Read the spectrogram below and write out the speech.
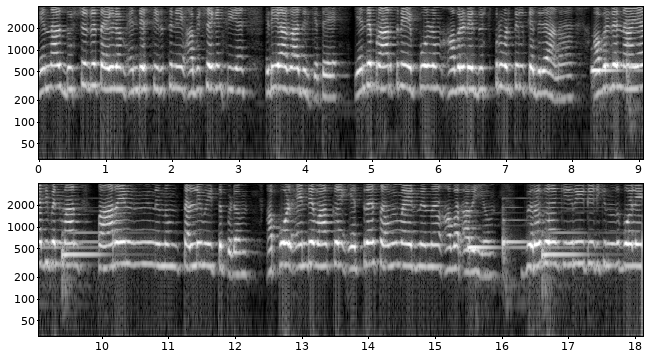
എന്നാൽ ദുഷ്ടരുടെ തൈലം എന്റെ ശിരസിനെ അഭിഷേകം ചെയ്യാൻ ഇടയാകാതിരിക്കട്ടെ. എന്റെ പ്രാർത്ഥന എപ്പോഴും അവരുടെ ദുഷ്പ്രവൃത്തികൾക്കെതിരാണ്. അവരുടെ ന്യായാധിപന്മാർ പാറയിൽ നിന്നും തള്ളി വീഴ്ത്തപ്പെടും അപ്പോൾ എന്റെ വാക്ക് എത്ര സൗമ്യമായിരുന്നെന്ന് അവർ അറിയും. വിറക് കീറിയിട്ടിരിക്കുന്നത് പോലെ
